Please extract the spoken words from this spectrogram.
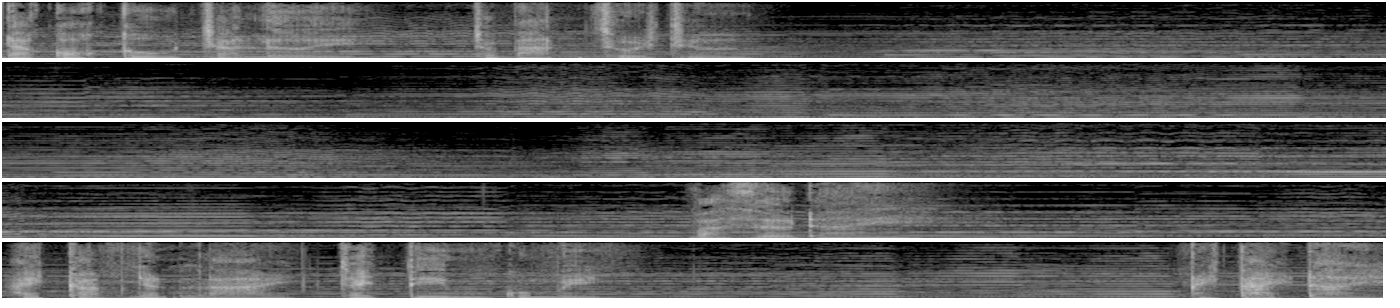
đã có câu trả lời cho bạn rồi chứ? Và giờ đây, hãy cảm nhận lại trái tim của mình. Ngay tại đây.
